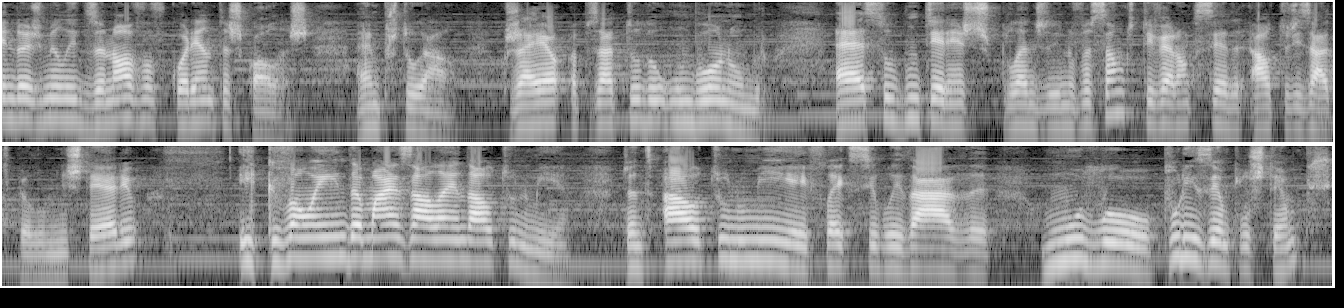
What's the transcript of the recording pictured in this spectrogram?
em 2019 houve 40 escolas em Portugal, que já é, apesar de tudo, um bom número, a submeterem estes planos de inovação, que tiveram que ser autorizados pelo Ministério e que vão ainda mais além da autonomia. Portanto, a autonomia e flexibilidade mudou, por exemplo, os tempos,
